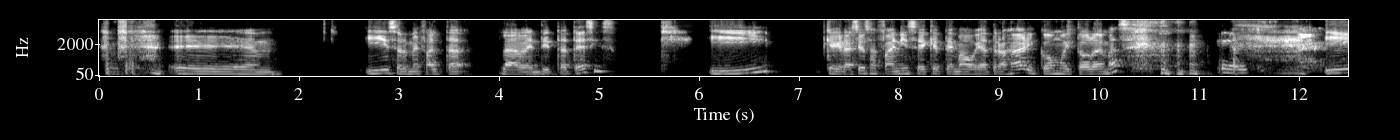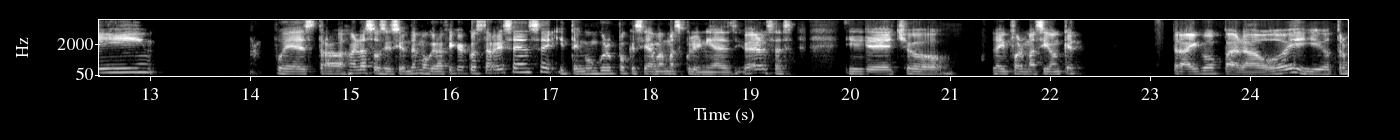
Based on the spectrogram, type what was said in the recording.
Em, y solo me falta la bendita tesis. Y que gracias a Fanny sé qué tema voy a trabajar y cómo y todo lo demás. y pues trabajo en la Asociación Demográfica Costarricense y tengo un grupo que se llama Masculinidades Diversas. Y de hecho, la información que traigo para hoy y otro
